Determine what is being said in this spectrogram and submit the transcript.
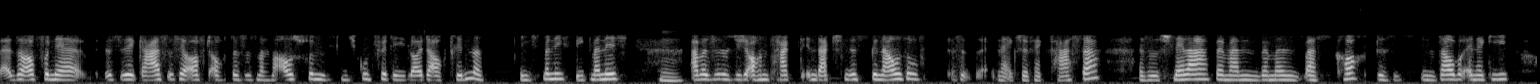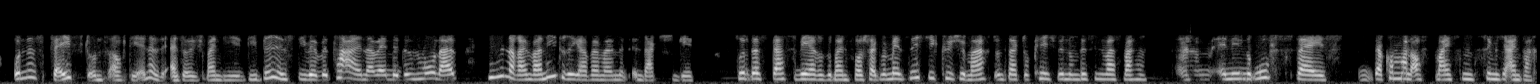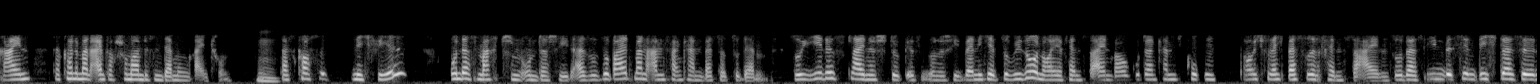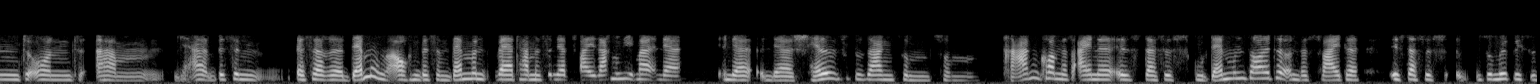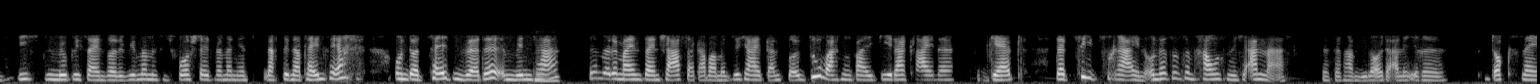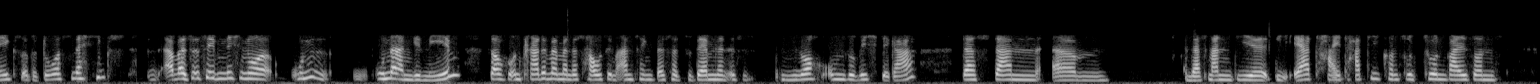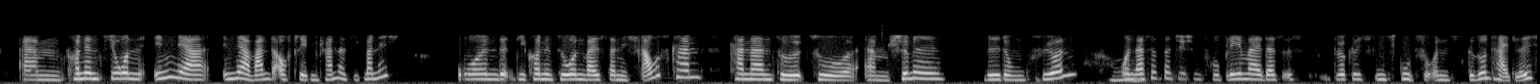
also auch von der, das Gas ist ja oft auch, dass es manchmal ausströmt, das ist nicht gut für die Leute auch drin, das riecht man nicht, sieht man nicht. Hm. Aber es ist natürlich auch ein Fakt, Induction ist genauso, es ist ein actual fact faster, also es ist schneller, wenn man, wenn man was kocht, das ist eine saubere Energie und es saved uns auch die Energie. Also ich meine, die, die Bills, die wir bezahlen am Ende des Monats, die sind auch einfach niedriger, wenn man mit Induction geht. So dass das wäre so mein Vorschlag. Wenn man jetzt nicht die Küche macht und sagt, okay, ich will nur ein bisschen was machen, ähm, in den Roofspace, da kommt man oft meistens ziemlich einfach rein. Da könnte man einfach schon mal ein bisschen Dämmung reintun. Hm. Das kostet nicht viel. Und das macht schon einen Unterschied. Also sobald man anfangen kann, besser zu dämmen. So jedes kleine Stück ist ein Unterschied. Wenn ich jetzt sowieso neue Fenster einbaue, gut, dann kann ich gucken, baue ich vielleicht bessere Fenster ein, so dass sie ein bisschen dichter sind und ähm, ja, ein bisschen bessere Dämmung, auch ein bisschen Dämmwert haben. Es sind ja zwei Sachen, die immer in der in der in der Shell sozusagen zum zum Tragen kommen. Das eine ist, dass es gut dämmen sollte und das zweite ist, dass es so möglichst so dicht wie möglich sein sollte. Wie man sich vorstellt, wenn man jetzt nach Dinner Plain fährt und dort zelten würde im Winter, mhm. dann würde man seinen Schlafsack aber mit Sicherheit ganz doll zumachen, weil jeder kleine Gap, da zieht's rein. Und das ist im Haus nicht anders. Deshalb haben die Leute alle ihre Dog Snakes oder Door Snakes. Aber es ist eben nicht nur un unangenehm, auch, und gerade wenn man das Haus eben anfängt besser zu dämmen, dann ist es noch umso wichtiger, dass dann ähm, dass man die, die Airtight hat, die Konstruktion, weil sonst ähm, Kondension in der, in der Wand auftreten kann, das sieht man nicht. Und die Kondension, weil es dann nicht raus kann, kann dann zu, zu ähm, Schimmelbildung führen. Mhm. Und das ist natürlich ein Problem, weil das ist wirklich nicht gut für uns gesundheitlich.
